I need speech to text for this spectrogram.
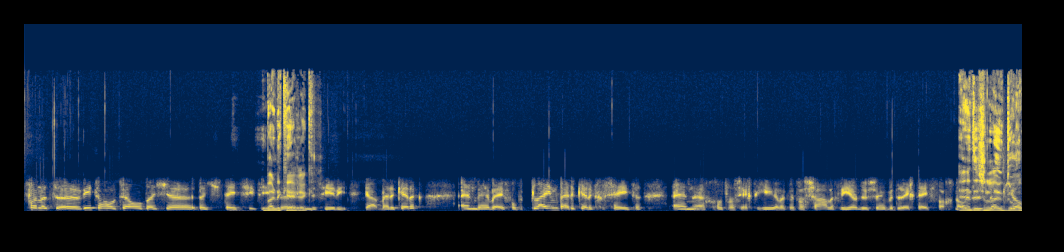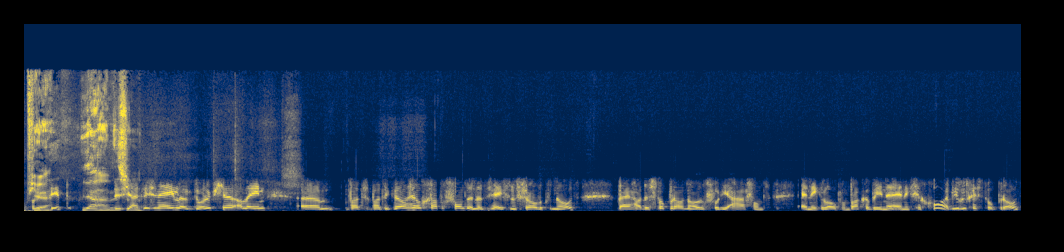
Van het uh, witte hotel dat je, dat je steeds ziet in bij de, in de serie. Ja, bij de kerk. En we hebben even op het plein bij de kerk gezeten. En uh, god, het was echt heerlijk. Het was zalig weer, dus we hebben er echt even van genoten. En het is een dus leuk dorpje, hè? Ja, dus ja, het is een heel leuk dorpje. Alleen, um, wat, wat ik wel heel grappig vond, en dat is even een vrolijke noot. Wij hadden stokbrood nodig voor die avond. En ik loop een bakker binnen en ik zeg, goh, hebben jullie geen stokbrood?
